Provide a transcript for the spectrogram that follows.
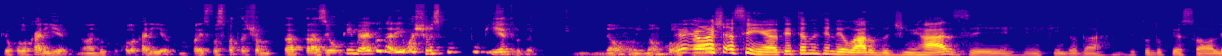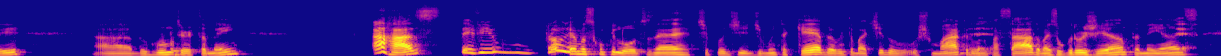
que eu colocaria, não é dupla que eu colocaria. Como eu falei, se fosse para trazer o Huckenberg, eu daria uma chance para o Pietro, não, e não colocar. Eu, eu acho assim, eu tentando entender o lado do Jim Haas e, enfim, do, da, de todo o pessoal ali, a, do Gunter também. A Haas teve problemas com pilotos, né? Tipo, de, de muita quebra, muita batida, o Schumacher é. no ano passado, mas o Grosjean também antes. É.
